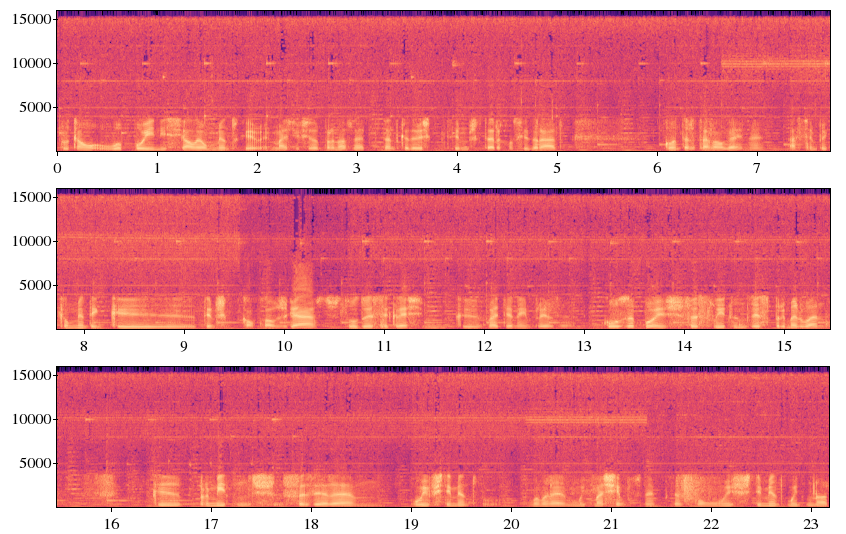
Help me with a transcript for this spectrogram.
porque o apoio inicial é o momento que é mais difícil para nós, né? portanto, cada vez que temos que estar a considerar contratar alguém, né? há sempre aquele momento em que temos que calcular os gastos, todo esse acréscimo que vai ter na empresa. Com os apoios, facilita-nos esse primeiro ano, que permite-nos fazer. Um, o investimento de uma maneira muito mais simples, né? portanto, com um investimento muito menor.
